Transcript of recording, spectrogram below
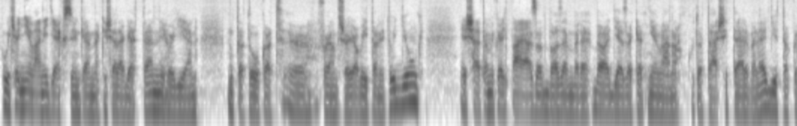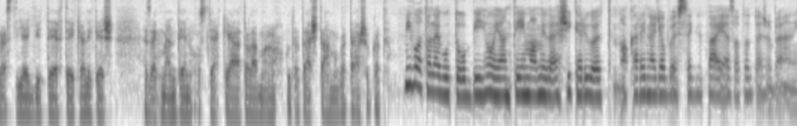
Úgyhogy nyilván igyekszünk ennek is eleget tenni, hogy ilyen mutatókat folyamatosan javítani tudjunk, és hát amikor egy pályázatba az ember beadja ezeket nyilván a kutatási tervel együtt, akkor ezt így együtt értékelik, és ezek mentén osztják ki általában a kutatás támogatásokat. Mi volt a legutóbbi olyan téma, amivel sikerült akár egy nagyobb összegű pályázatot bezsebelni?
